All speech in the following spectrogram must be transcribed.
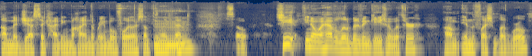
a majestic hiding behind the rainbow foil or something like that. Mm-hmm. So she, you know, I have a little bit of engagement with her um, in the flesh and blood world,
